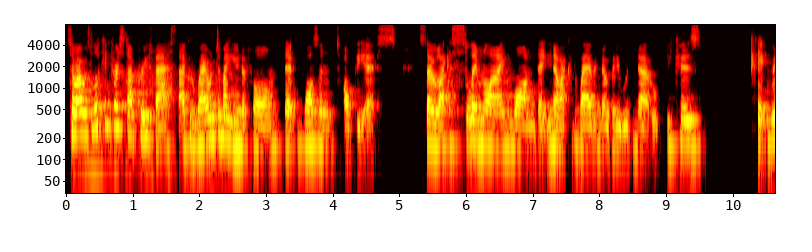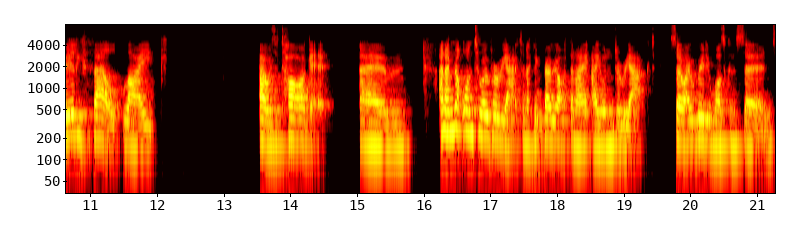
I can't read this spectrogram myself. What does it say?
So I was looking for a stab proof vest that I could wear under my uniform that wasn't obvious. So, like a slimline one that, you know, I could wear and nobody would know because it really felt like I was a target. Um, and I'm not one to overreact. And I think very often I, I underreact. So I really was concerned.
